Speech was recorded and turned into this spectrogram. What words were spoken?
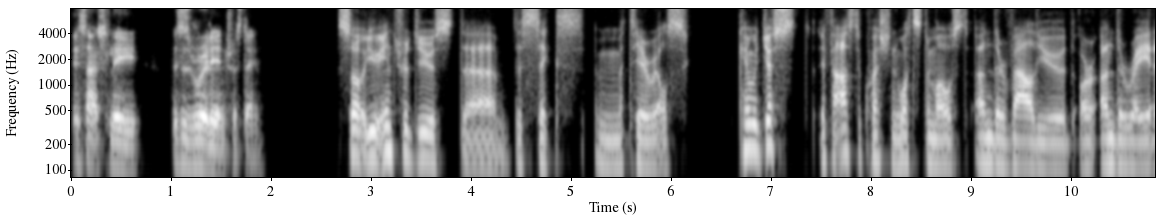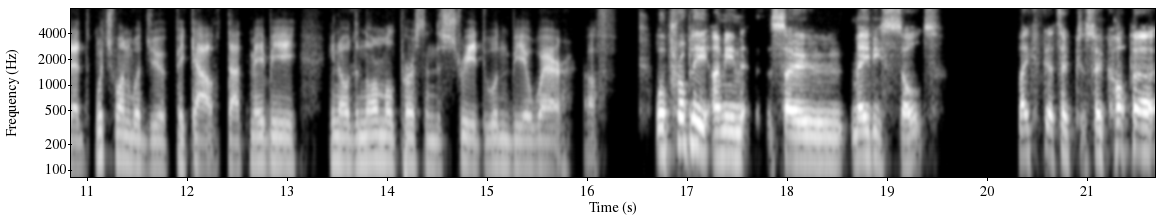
this actually this is really interesting. So you introduced uh, the six materials. Can we just if i ask the question what's the most undervalued or underrated which one would you pick out that maybe you know the normal person in the street wouldn't be aware of? Well probably i mean so maybe salt. Like so so copper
